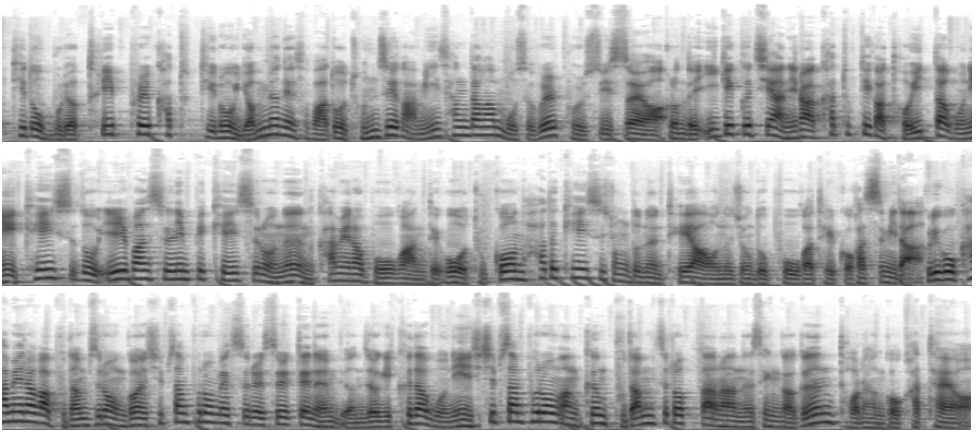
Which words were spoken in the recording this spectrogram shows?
툭티도 무려 트리플 카툭티로 옆면에서 봐도 존재감이 상당한 모습을 볼 수 있어요. 그런데 이게 끝이 아니라 카툭티가 더 있다 보니 케이스도 일반 슬림핏 케이스로는 카메라 보호가 안 되고 두꺼운 하드 케이스 정도는 돼야 어느 정도 보호가 될 것 같습니다. 그리고 카메라가 부담스러운 건 13 프로 맥스를 쓸 때는 면적이 크다 보니 13 프로만큼 부담스럽다라는 생각은 덜한 것 같아요.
